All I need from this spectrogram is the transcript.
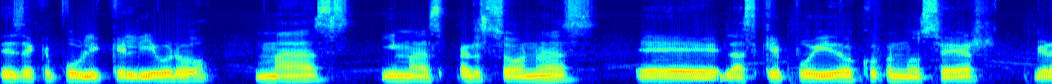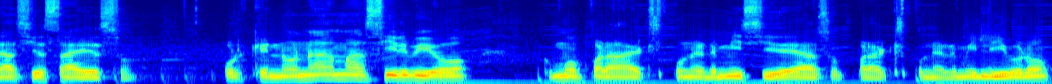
desde que publiqué el libro, más y más personas eh, las que he podido conocer gracias a eso. Porque no nada más sirvió como para exponer mis ideas o para exponer mi libro,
